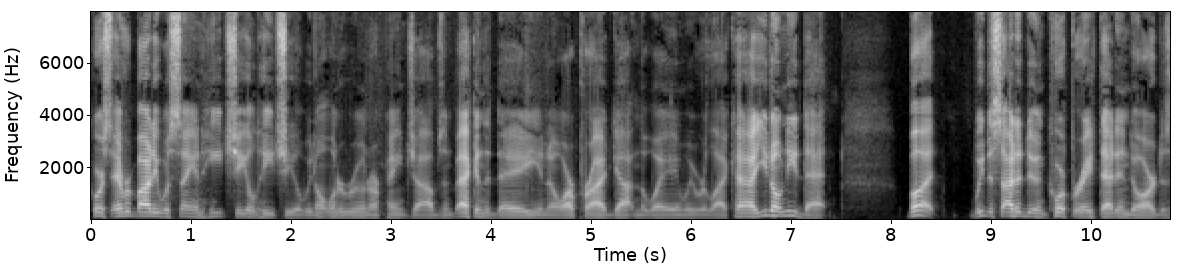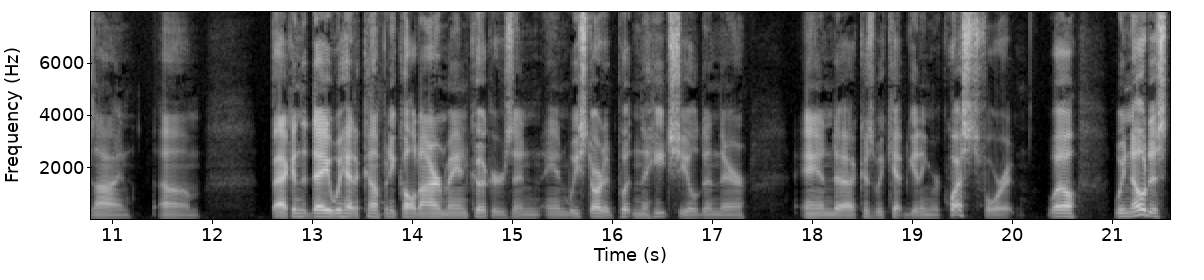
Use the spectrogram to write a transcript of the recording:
of course, everybody was saying heat shield, heat shield. We don't want to ruin our paint jobs. And back in the day, you know, our pride got in the way and we were like, ah, you don't need that. But we decided to incorporate that into our design. Um, back in the day, we had a company called Iron Man Cookers, and, and we started putting the heat shield in there and because uh, we kept getting requests for it. Well, we noticed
